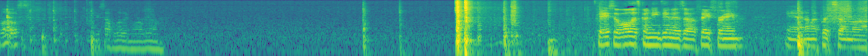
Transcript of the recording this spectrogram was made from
close. Give yourself a little bit more room. Okay, so all that's going to need then is a face frame, and I'm going to put some uh,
